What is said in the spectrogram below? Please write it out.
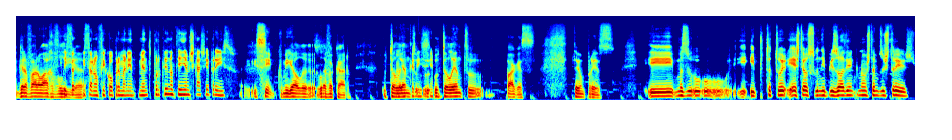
gravaram à revelia. isso não ficou permanentemente porque não tínhamos caixa para isso. E sim, porque o Miguel eh, leva caro. O talento, o, o talento paga-se, tem um preço. E, mas o, o- e, e, portanto este é o segundo episódio em que não estamos os três.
